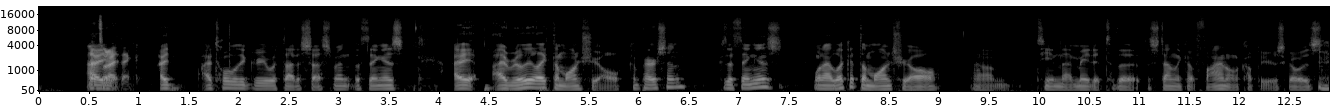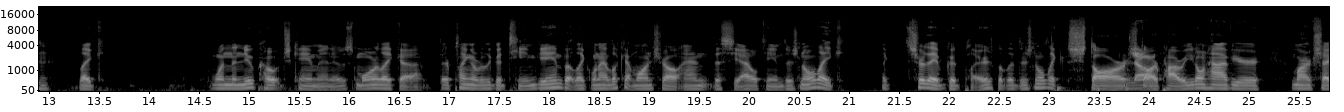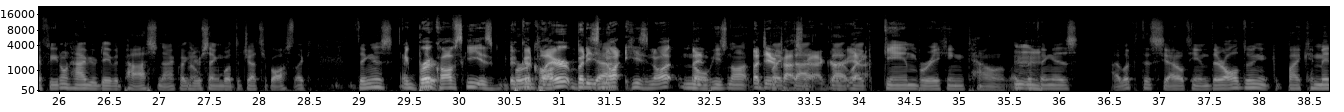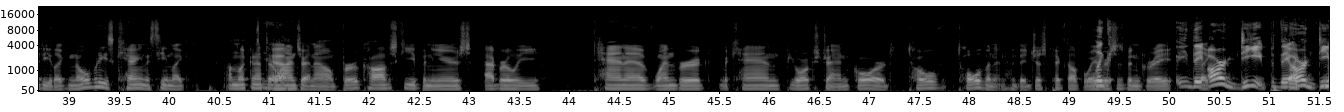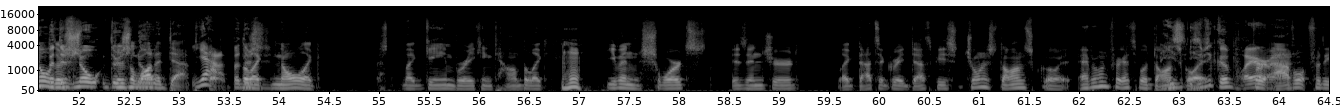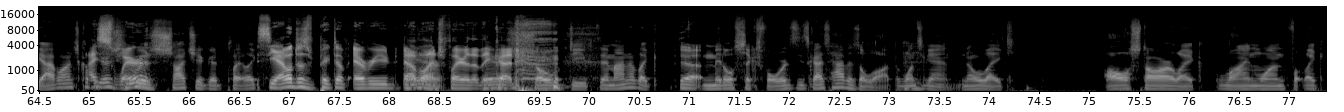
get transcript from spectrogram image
That's what I think. I I totally agree with that assessment. The thing is, I I really like the Montreal comparison because the thing is, when I look at the Montreal um, team that made it to the, the Stanley Cup final a couple years ago, is Mhm. like when the new coach came in, it was more like a they're playing a really good team game. But like when I look at Montreal and the Seattle team, there's no like like sure they have good players, but like there's no like star No. star power. You don't have your Mark Scheifele, you don't have your David Pastrnak, like No. you were saying about the Jets or Boston. Like thing is, Like Burakovsky is a good player, but he's yeah. not. He's not. no, he's not a David like that, Pastrnak that yeah. like game breaking talent. Like the Mm-mm. thing is, I look at this Seattle team; they're all doing it by committee. Like nobody's carrying this team. Like I'm looking at their Yeah. lines right now: Burakovsky, Beniers, Eberle, Tanev, Wennberg, McCann, Bjorkstrand, Gourde, Tol- Tolvanen, who they just picked off waivers, Like, has been great. They Like, are deep. They like, are deep, no, but there's, no. there's, There's, a lot of depth. Yeah, but but there's like no like like game breaking talent. But like Mhm. even Schwartz is injured. Like that's a great death piece. Joonas Donskoi. Everyone forgets about He's, Donskoi he's a good player. for. Aval- for the Avalanche couple I years. swear- he was such a good player. Like Seattle just picked up every Avalanche player that they, they could. so deep. The amount of like yeah. middle six forwards these guys have is a lot. But once Mhm. again, no like all star like line one foot like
